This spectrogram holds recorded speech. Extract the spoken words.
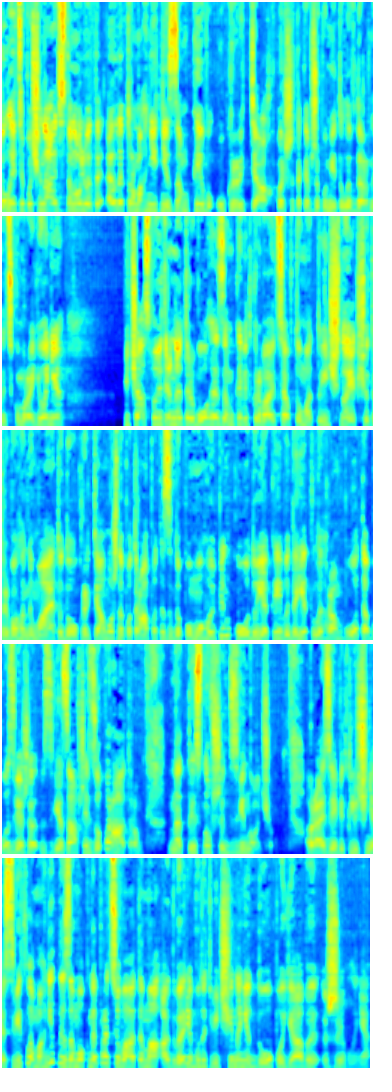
столиці починають встановлювати електромагнітні замки в укриттях. Перше таке вже помітили в Дарницькому районі. Під час повітряної тривоги замки відкриваються автоматично. Якщо тривоги немає, то до укриття можна потрапити за допомогою пін-коду, який видає телеграм-бот або зв'язавшись з оператором, натиснувши дзвіночок. В разі відключення світла магнітний замок не працюватиме, а двері будуть відчинені до появи живлення.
